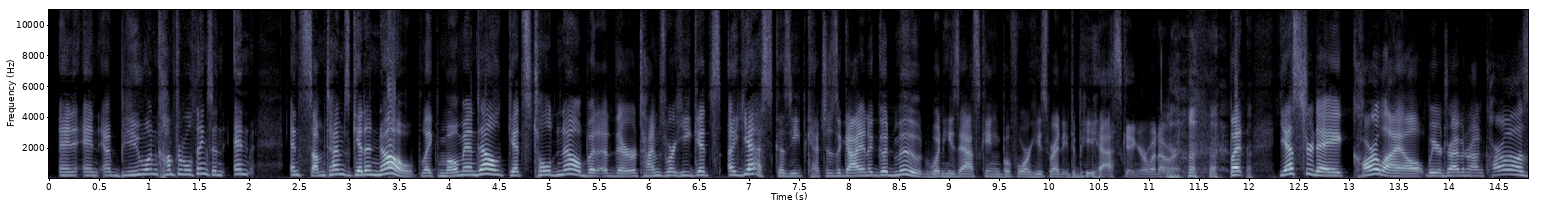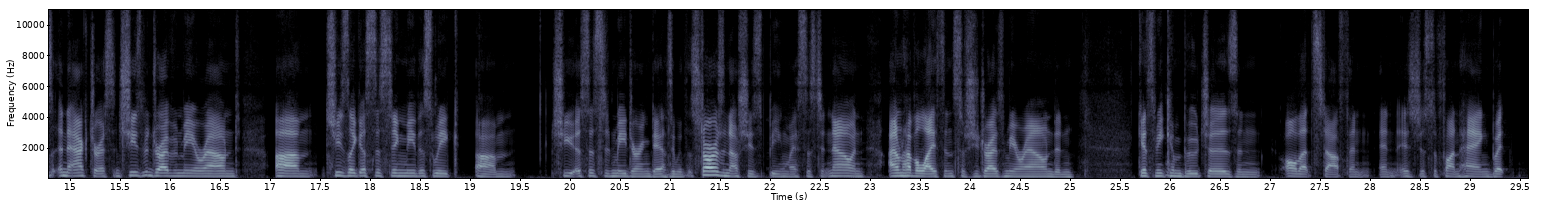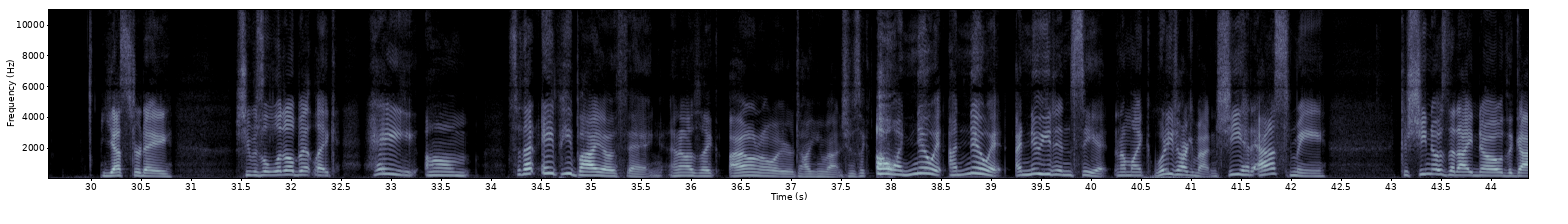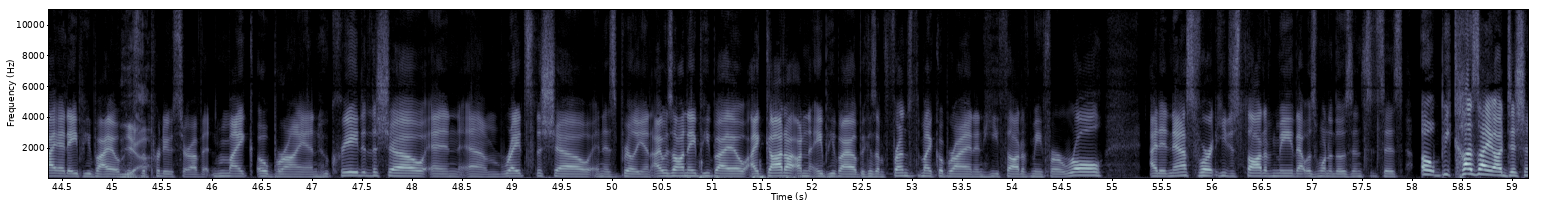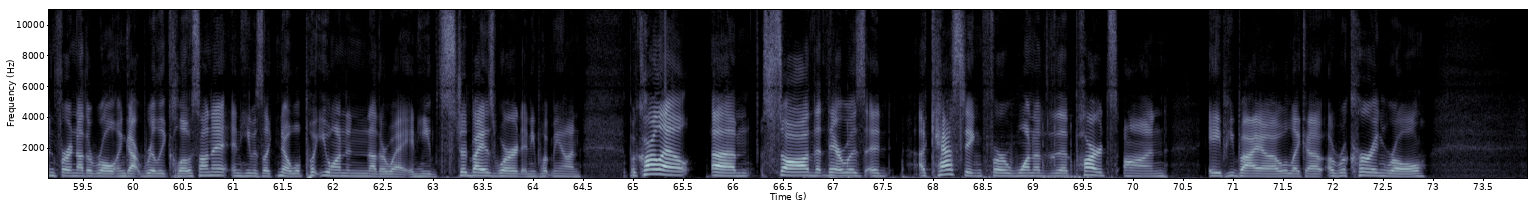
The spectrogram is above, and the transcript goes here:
and, and, and do uncomfortable things and, and and sometimes get a no. Like Mo Mandel gets told no, but uh, there are times where he gets a yes because he catches a guy in a good mood when he's asking before he's ready to be asking or whatever. but yesterday, Carlisle, we were driving around. Carlisle's an actress, and she's been driving me around. Um, she's like assisting me this week. Um, she assisted me during Dancing with the Stars, and now she's being my assistant now. And I don't have a license, so she drives me around and gets me kombuchas and all that stuff, and and it's just a fun hang. But yesterday she was a little bit like, "Hey, um, so that AP Bio thing," and I was like, "I don't know what you're talking about." And she was like, "Oh, I knew it, I knew it, I knew you didn't see it," and I'm like, "What are you talking about?" And she had asked me because she knows that I know the guy at AP Bio who's Yeah. the producer of it, Mike O'Brien, who created the show and um, writes the show and is brilliant. I was on AP Bio. I got on AP Bio because I'm friends with Mike O'Brien and he thought of me for a role. I didn't ask for it. He just thought of me. That was one of those instances. Oh, because I auditioned for another role and got really close on it. And he was like, no, we'll put you on in another way. And he stood by his word and he put me on. But Carlisle um, saw that there was a, a casting for one of the parts on AP Bio, like a, a recurring role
